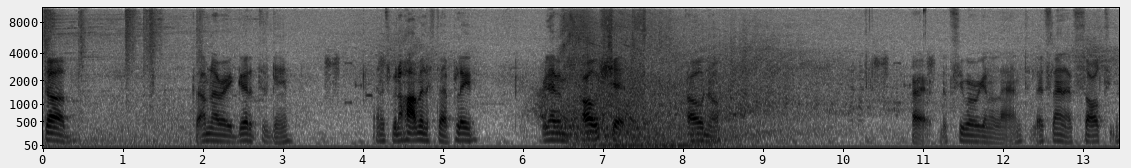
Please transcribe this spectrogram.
dub. Cause I'm not very good at this game. And it's been a hot minute since I played. We haven't. Oh shit. Oh no. Alright, let's see where we're gonna land. Let's land at Salty.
